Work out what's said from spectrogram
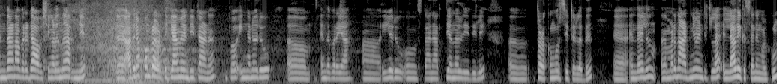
എന്താണ് അവരുടെ ആവശ്യങ്ങളെന്ന് അറിഞ്ഞ് അതിനൊപ്പം പ്രവർത്തിക്കാൻ വേണ്ടിയിട്ടാണ് ഇപ്പോൾ ഇങ്ങനൊരു എന്താ പറയുക ഈ ഒരു സ്ഥാനാർത്ഥി എന്നൊരു രീതിയിൽ തുടക്കം കുറിച്ചിട്ടുള്ളത്. എന്തായാലും നമ്മുടെ നാടിന് വേണ്ടിയിട്ടുള്ള എല്ലാ വികസനങ്ങൾക്കും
